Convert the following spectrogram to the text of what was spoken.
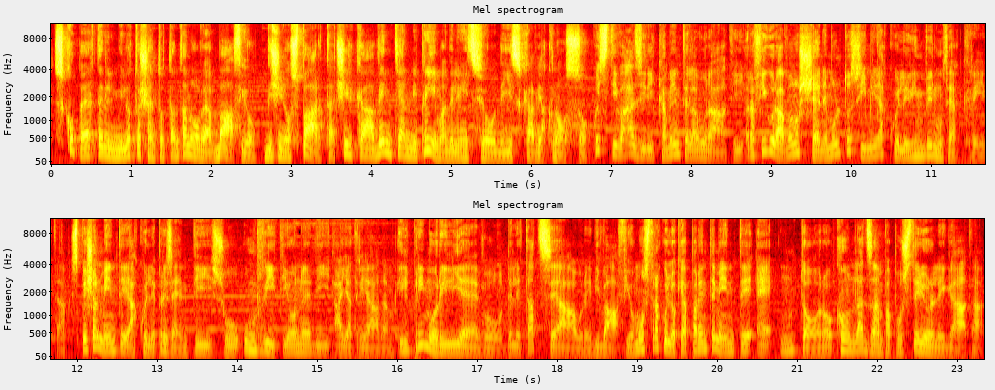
scoperte nel 1889 a Bafio, vicino Sparta, circa 20 anni prima dell'inizio degli scavi a Cnosso. Questi vasi riccamente lavorati raffiguravano scene molto simili a quelle rinvenute a Creta, specialmente a quelle presenti su un Rition di Aia Triada. Il primo rilievo delle tazze auree di Bafio mostra quello che apparentemente è un toro con la zampa posteriore legata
